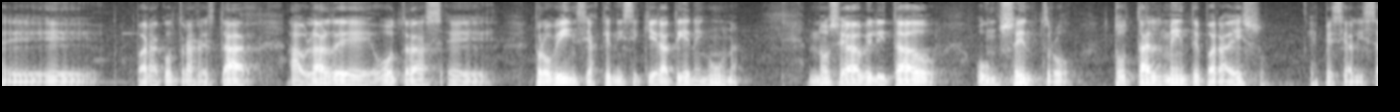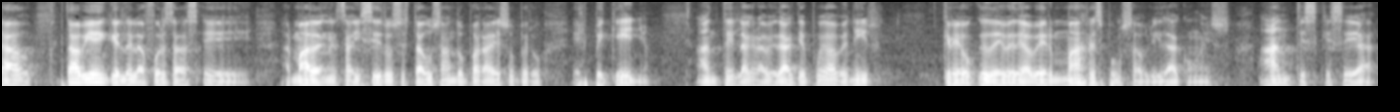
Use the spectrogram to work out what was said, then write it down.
eh, eh, para contrarrestar, hablar de otras eh, provincias que ni siquiera tienen una. No se ha habilitado un centro totalmente para eso, especializado. Está bien que el de las Fuerzas Armadas en el San Isidro se está usando para eso, pero es pequeño ante la gravedad que pueda venir. Creo que debe de haber más responsabilidad con eso, antes que sea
